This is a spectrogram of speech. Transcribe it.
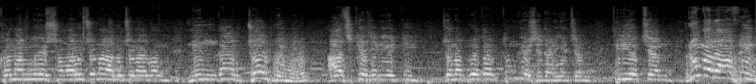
ক্রমান্বয়ে সমালোচনা, আলোচনা এবং নিন্দার জল বইল আজকে যিনি একটি জনপ্রিয়তার তুঙ্গে এসে দাঁড়িয়েছেন, তিনি হচ্ছেন রুমানা আফরিন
